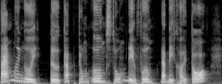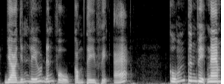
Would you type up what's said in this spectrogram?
80 người từ cấp trung ương xuống địa phương đã bị khởi tố do dính líu đến vụ công ty Việt Á. Cũng tin Việt Nam,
